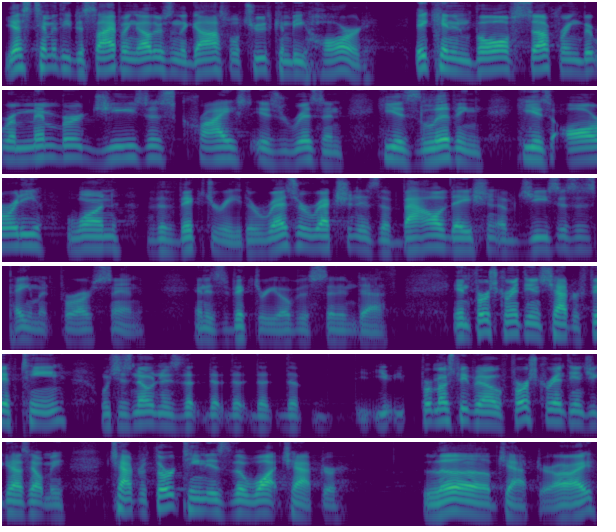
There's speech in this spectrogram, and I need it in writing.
Yes, Timothy, discipling others in the gospel truth can be hard. It can involve suffering, but remember, Jesus Christ is risen. He is living. He has already won the victory. The resurrection is the validation of Jesus' payment for our sin and his victory over the sin and death. In 1 Corinthians chapter 15, which is known as the, the, the, the, the you, for most people know 1 Corinthians, you guys help me. Chapter 13 is the what chapter? Love chapter, all right?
